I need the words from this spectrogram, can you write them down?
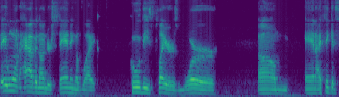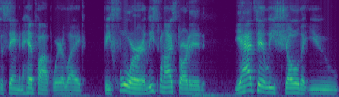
they won't have an understanding of like who these players were. Um, and I think it's the same in hip hop where like before, at least when I started, you had to at least show that you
